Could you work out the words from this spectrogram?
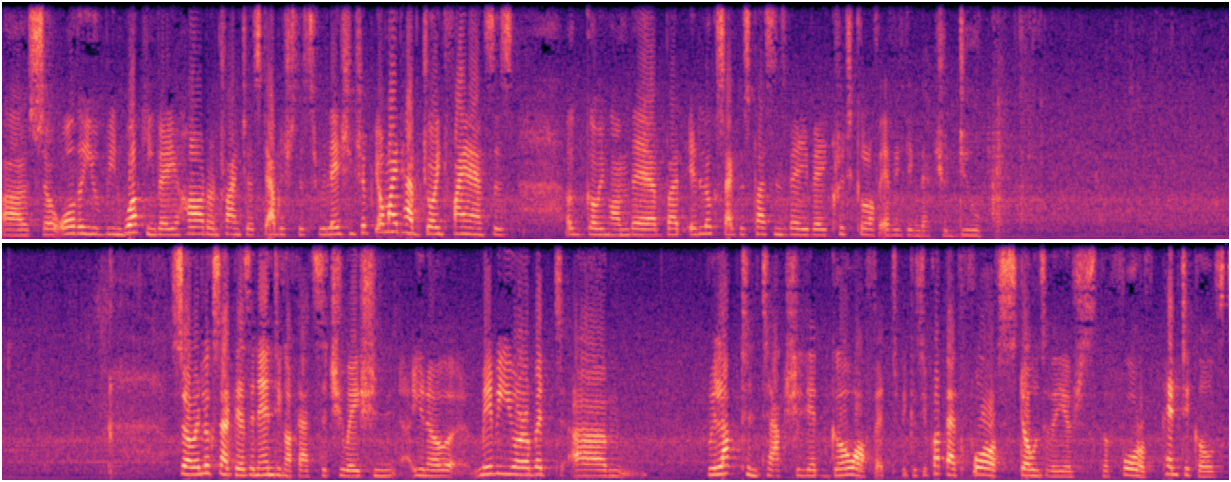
Uh, so although you've been working very hard on trying to establish this relationship, you might have joint finances uh, going on there, but it looks like this person is very, very critical of everything that you do. So it looks like there's an ending of that situation. You know, maybe you're a bit um, reluctant to actually let go of it because you've got that four of stones over here, the four of pentacles.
